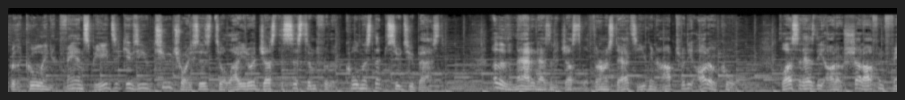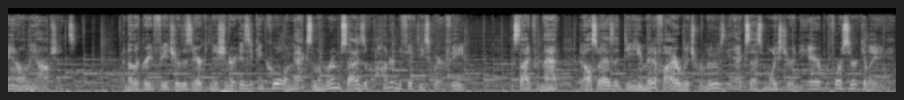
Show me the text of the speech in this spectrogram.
For the cooling and fan speeds, it gives you two choices to allow you to adjust the system for the coolness that suits you best. Other than that, it has an adjustable thermostat so you can opt for the auto cool. Plus, it has the auto shut off and fan only options. Another great feature of this air conditioner is it can cool a maximum room size of 150 square feet. Aside from that, it also has a dehumidifier which removes the excess moisture in the air before circulating it.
